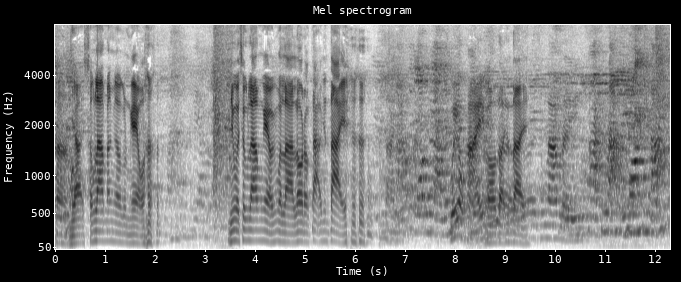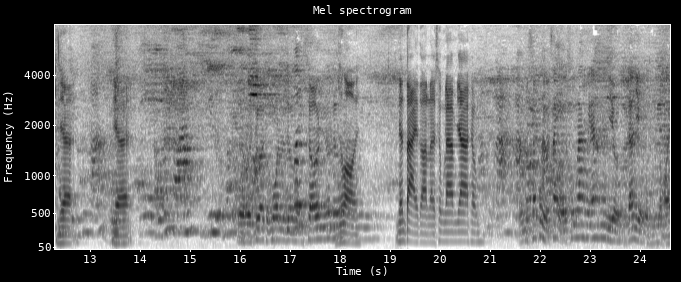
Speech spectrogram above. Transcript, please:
ờ, à dạ sông lam đang ờ, còn nghèo. Nhưng mà sông lam nghèo nhưng mà là lo đào tạo nhân tài. Quế Ngọc Hải cũng tại là nhân tài. sông Lam này. Cũng lắm Dạ. Dạ. Hồi xưa thủ môn Dương Hồng Sơn thứ. Đúng rồi. Nhân tài toàn là sông lam ra không? Ủa mà sao không hiểu sao ở sông Lam Nghệ An nhiều ra nhiều thủ giỏi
